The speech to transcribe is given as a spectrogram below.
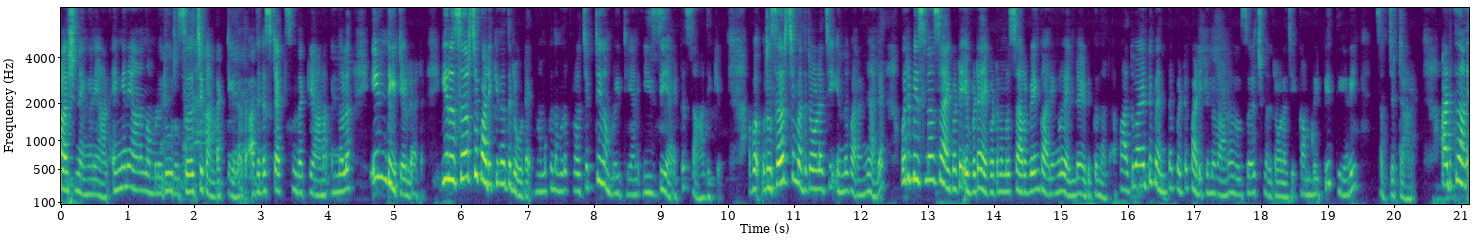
കളക്ഷൻ എങ്ങനെയാണ്? എങ്ങനെയാണ് നമ്മളൊരു റിസർച്ച് കണ്ടക്ട് ചെയ്യുന്നത്? അതിന്റെ സ്റ്റെപ്സ് എന്തൊക്കെയാണ്? എന്നുള്ള ഇൻ ഡീറ്റെയിൽഡ് ആയിട്ട്. ഈ റിസർച്ച് പഠിക്കുന്നതിലൂടെ നമുക്ക് നമ്മുടെ പ്രൊജക്റ്റ് കംപ്ലീറ്റ് ചെയ്യാൻ ഈസി ആയിട്ട് സാധിക്കും. അപ്പം റിസർച്ച് മെത്തഡോളജി എന്ന് പറഞ്ഞാൽ ഒരു ബിസിനസ് ആയിക്കോട്ടെ എവിടെ ആയിക്കോട്ടെ നമ്മൾ സർവേയും കാര്യങ്ങളും എല്ലാം എടുക്കുന്നുണ്ട്. അപ്പോൾ അതുമായിട്ട് ബന്ധപ്പെട്ട് പഠിക്കുന്നതാണ് research methodology completely theory subject ആണ്. അടുത്തതാണ്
